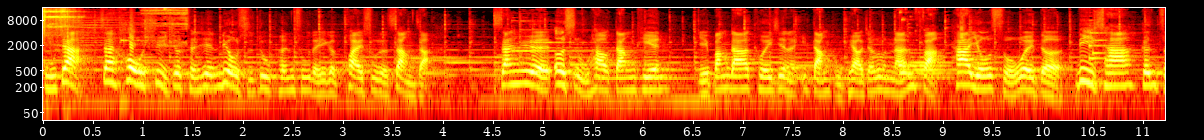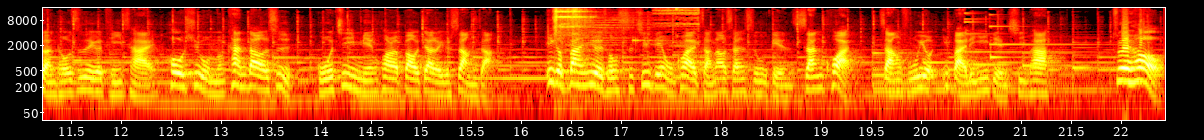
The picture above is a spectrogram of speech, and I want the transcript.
股价在后续就呈现六十度喷出的一个快速的上涨。三月二十五号当天也帮大家推荐了一档股票，叫做南纺，它有所谓的利差跟转投资的一个题材，后续我们看到的是国际棉花的报价的一个上涨。一个半月从十七点五块涨到三十五点三块，涨幅有一百零一点七趴。最后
